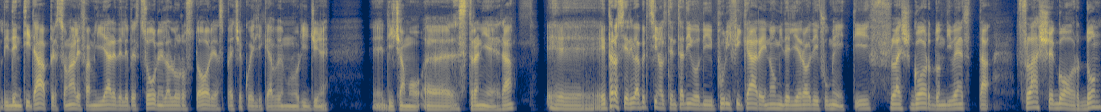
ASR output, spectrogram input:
l'identità personale familiare delle persone, la loro storia, specie quelli che avevano un'origine eh, diciamo eh, straniera. E, però si arriva persino al tentativo di purificare i nomi degli eroi dei fumetti. Flash Gordon diventa Flash Gordon,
